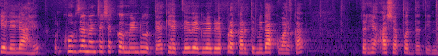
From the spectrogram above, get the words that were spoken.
केलेल्या आहेत पण खूप जणांच्या अशा कमेंट होत्या की ह्यातले वेगवेगळे प्रकार तुम्ही दाखवाल का? तर ह्या अशा पद्धतीनं.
